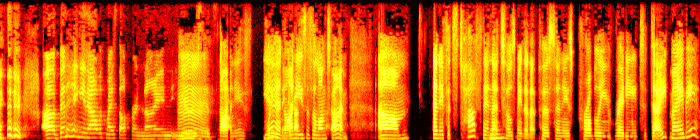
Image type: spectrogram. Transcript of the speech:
uh, been hanging out with myself for nine years. Mm, It's nine years. What do you Yeah, nine years is a long time. Um, and if it's tough, then that Mhm. tells me that that person is probably ready to date, maybe.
